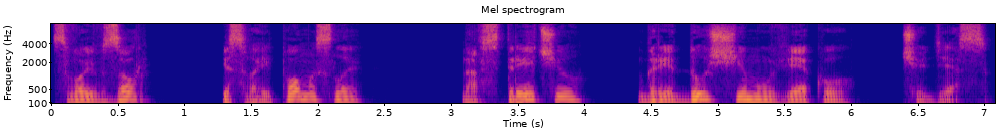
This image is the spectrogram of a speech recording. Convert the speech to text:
свой взор и свои помыслы навстречу грядущему веку чудес.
